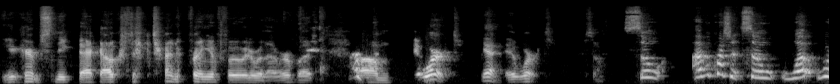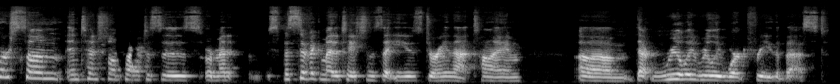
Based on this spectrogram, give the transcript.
you hear him sneak back out because they're trying to bring in food or whatever. But um, it worked yeah, it worked. So, so I have a question. So, what were some intentional practices or med- specific meditations that you used during that time um, that really, really worked for you the best?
